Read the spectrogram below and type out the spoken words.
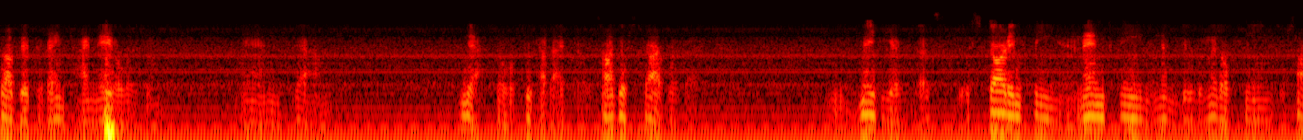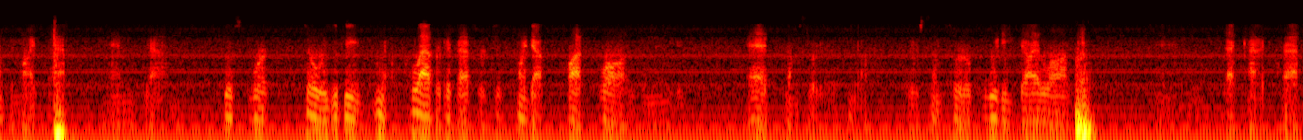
subject of anti-natalism. And um, yeah, so we'll see how that goes. So I'll just start with a maybe a, a, a starting scene and an end scene, and then do the middle scenes or something like that, and um, just work. So it would be you know collaborative effort. Just point out plot flaws, and then you add some sort of you know there's some sort of witty dialogue and that kind of crap.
